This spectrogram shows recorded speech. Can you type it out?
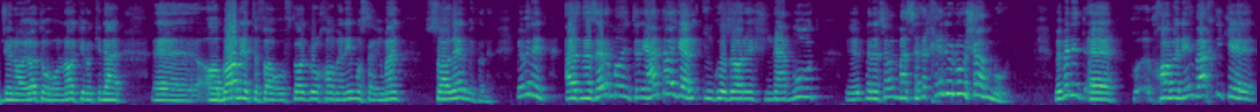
جنایات و هولناکی رو که در آبان اتفاق افتاد رو خامنه مستقیما صادر می‌کنه. ببینید از نظر ما اینطوری حتی اگر این گزارش نبود به نظر مسئله خیلی روشن بود. ببینید خامنه وقتی که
